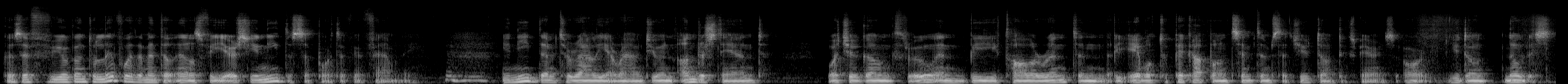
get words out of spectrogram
Because if you're going to live with a mental illness for years, you need the support of your family. Mm-hmm. You need them to rally around you and understand what you're going through and be tolerant and be able to pick up on symptoms that you don't experience or you don't notice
